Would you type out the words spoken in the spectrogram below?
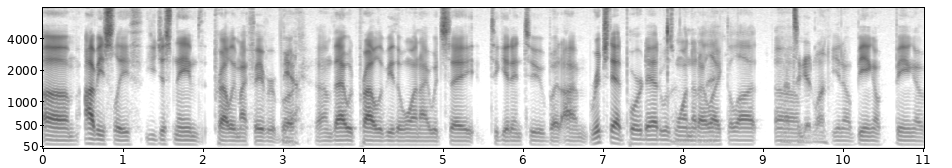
um, obviously, you just named probably my favorite book. Yeah. Um, that would probably be the one I would say to get into. But um, Rich Dad Poor Dad was one that I liked a lot. Um, That's a good one. You know, being a being a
